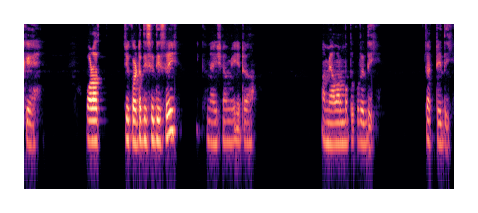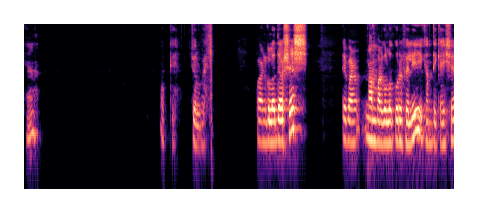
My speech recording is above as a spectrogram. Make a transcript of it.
ওকে। ওরা যে কয়টা দিছে, দিছেই। এখানে এসে আমি এটা, আমি আমার মতো করে দিই। চারটে দিই হ্যাঁ। ওকে, চলবে। পয়েন্টগুলো দেওয়া শেষ। এবার নাম্বারগুলো করে ফেলি, এখান থেকে এসে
